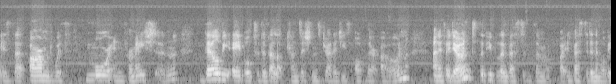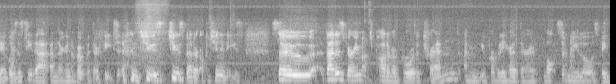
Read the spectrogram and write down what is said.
is that armed with more information, they'll be able to develop transition strategies of their own and if they don't, the people invested in them uh, invested in them will be able to see that, and they're going to vote with their feet and choose choose better opportunities. So that is very much part of a broader trend. And you've probably heard there are lots of new laws being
